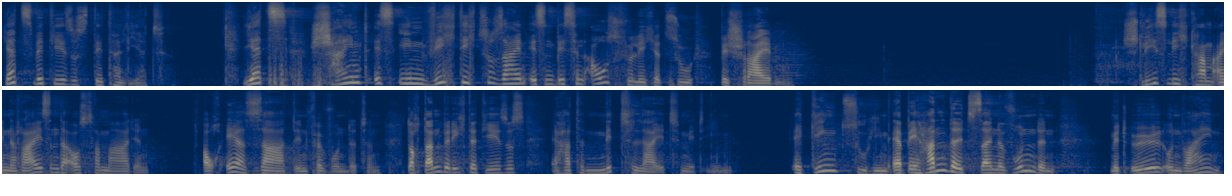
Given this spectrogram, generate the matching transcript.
jetzt wird Jesus detailliert. Jetzt scheint es ihnen wichtig zu sein, es ein bisschen ausführlicher zu beschreiben. Schließlich kam ein Reisender aus Samarien. Auch er sah den Verwundeten. Doch dann berichtet Jesus, er hatte Mitleid mit ihm. Er ging zu ihm, er behandelt seine Wunden mit Öl und Wein.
